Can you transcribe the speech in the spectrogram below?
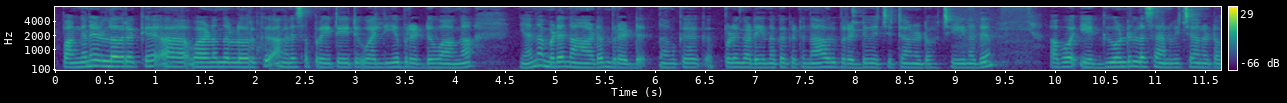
അപ്പോൾ അങ്ങനെയുള്ളവരൊക്കെ വേണമെന്നുള്ളവർക്ക് അങ്ങനെ സെപ്പറേറ്റ് ആയിട്ട് വലിയ ബ്രെഡ് വാങ്ങാം. ഞാൻ നമ്മുടെ നാടൻ ബ്രെഡ് നമുക്ക് എപ്പോഴും കടയിൽ നിന്നൊക്കെ കിട്ടുന്ന ആ ഒരു ബ്രെഡ് വെച്ചിട്ടാണ് കേട്ടോ ചെയ്യണത് അപ്പോൾ എഗ്ഗ് കൊണ്ടുള്ള സാൻഡ്വിച്ചാണ് കേട്ടോ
